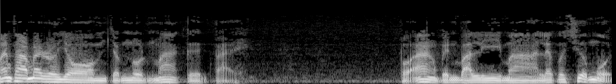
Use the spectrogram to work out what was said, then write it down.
มันทำให้เรายอมจำนวนมากเกินไปพออ้างเป็นบาลีมาแล้วก็เชื่อหมด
